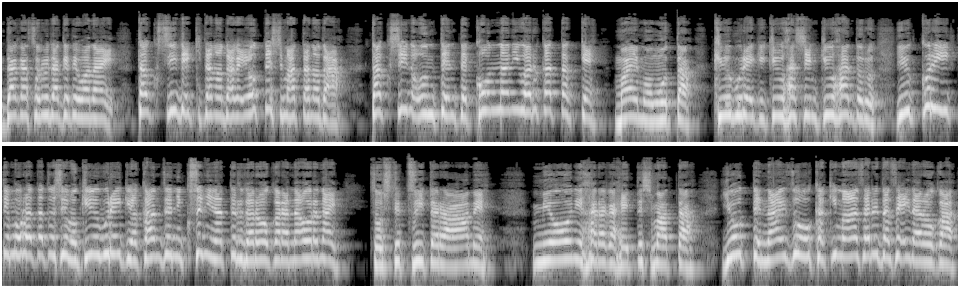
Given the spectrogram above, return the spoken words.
だがそれだけではない。タクシーで来たのだが酔ってしまったのだ。タクシーの運転ってこんなに悪かったっけ？前も思った。急ブレーキ、急発進、急ハンドル。ゆっくり行ってもらったとしても急ブレーキは完全に癖になってるだろうから治らない。そして着いたら雨。妙に腹が減ってしまった。酔って内臓をかき回されたせいだろうか。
